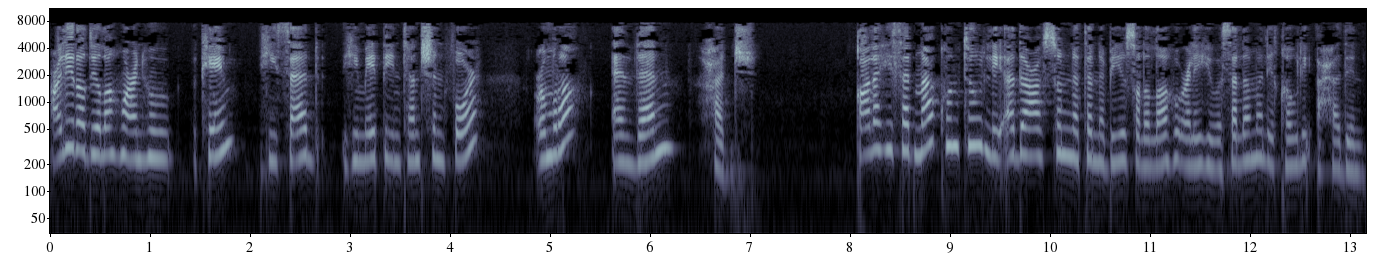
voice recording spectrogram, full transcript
Ali radiallahu anhu came, he said he made the intention for Umrah and then Hajj. قال he said ما كنت لأدع سنة النبي صلى الله عليه وسلم لقول أحد and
